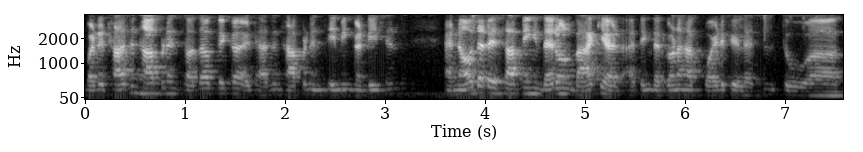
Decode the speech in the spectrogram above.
but it hasn't happened in South Africa. It hasn't happened in seaming conditions. And now that it's happening in their own backyard, I think they're going to have quite a few lessons to uh,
